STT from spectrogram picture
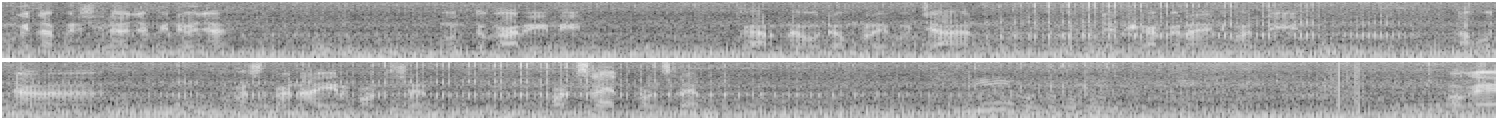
mungkin sampai di sini aja videonya untuk hari ini karena udah mulai hujan, jadi kameranya dimatiin. Takutnya kemasukan air konslet, konslet, konslet. Motor-motor Oke,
